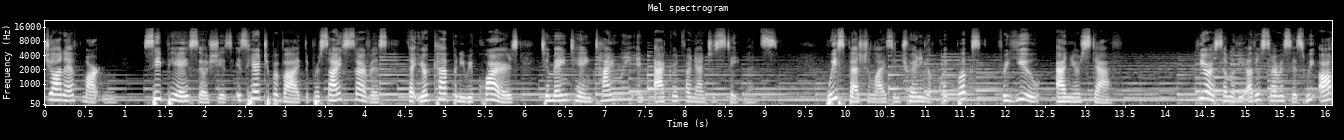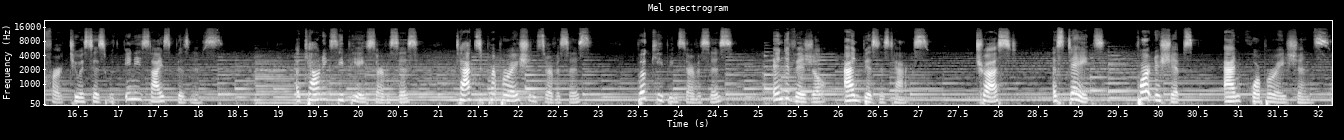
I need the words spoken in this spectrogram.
John F. Martin, CPA Associates, is here to provide the precise service that your company requires to maintain timely and accurate financial statements. We specialize in training of QuickBooks for you and your staff. Here are some of the other services we offer to assist with any size business accounting CPA services, tax preparation services, bookkeeping services, individual and business tax, trust, estates, partnerships, and corporations.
